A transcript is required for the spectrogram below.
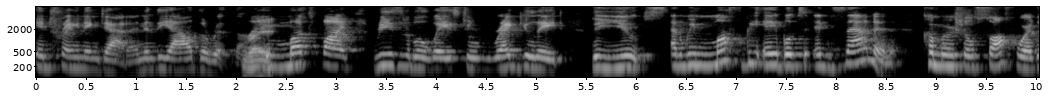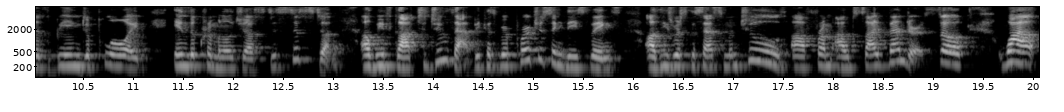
in training data and in the algorithm. Right. We must find reasonable ways to regulate the use, and we must be able to examine commercial software that's being deployed in the criminal justice system. Uh, we've got to do that because we're purchasing these things, uh, these risk assessment tools uh, from outside vendors. So while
